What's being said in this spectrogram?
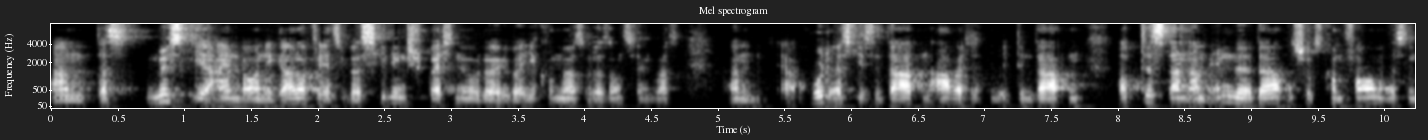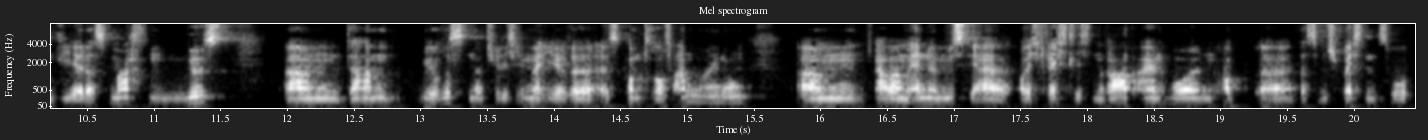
Ähm, das müsst ihr einbauen, egal ob wir jetzt über Seeding sprechen oder über E-Commerce oder sonst irgendwas. Ähm, ja, holt euch diese Daten, arbeitet mit den Daten. Ob das dann am Ende datenschutzkonform ist und wie ihr das machen müsst, ähm, da haben Juristen natürlich immer ihre, es kommt drauf an, Meinung. Ähm, aber am Ende müsst ihr euch rechtlichen Rat einholen, ob äh, das entsprechend so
